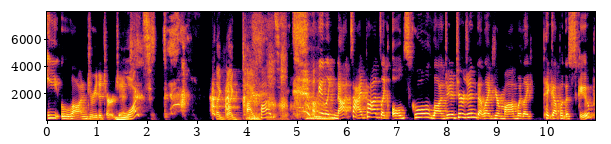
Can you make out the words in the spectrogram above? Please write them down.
eat laundry detergent. What? like like Tide Pods? okay, like not Tide Pods, like old school laundry detergent that like your mom would like pick up with a scoop.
